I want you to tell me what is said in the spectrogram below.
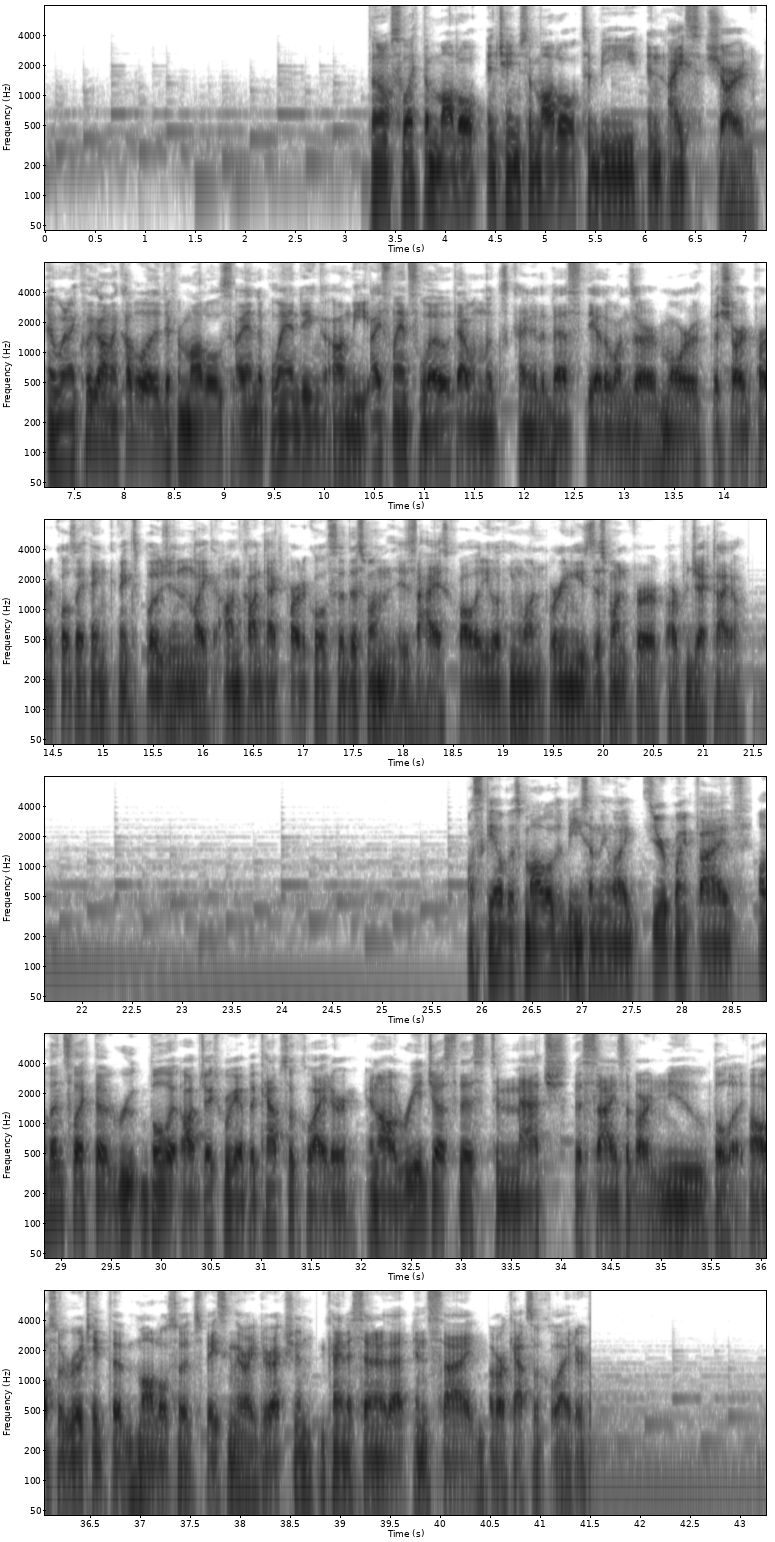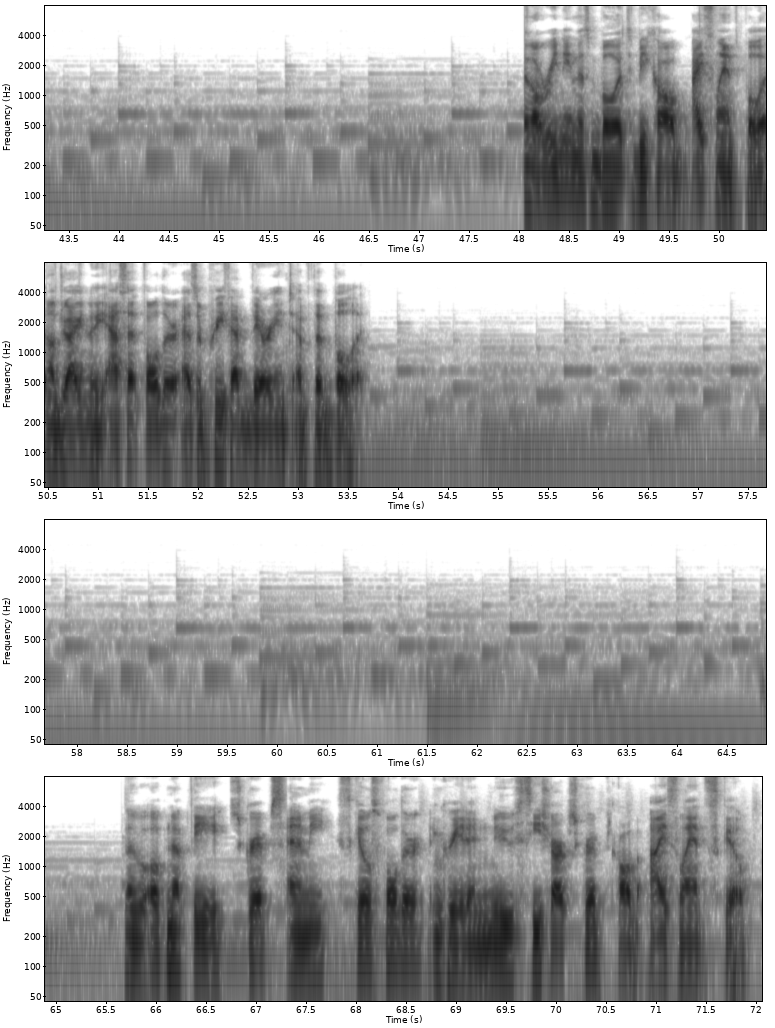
Then I'll select the model and change the model to be an ice shard. And when I click on a couple of the different models, I end up landing on the Ice Lance Low. That one looks kind of the best. The other ones are more the shard particles, I think. An explosion like on contact particles. So this one is the highest quality looking one. We're going to use this one for our projectile. I'll scale this model to be something like 0.5. I'll then select the root bullet object where we have the capsule collider and I'll readjust this to match the size of our new bullet. I'll also rotate the model so it's facing the right direction and kind of center that inside of our capsule collider. Then I'll rename this bullet to be called Ice Lance Bullet. I'll drag into the asset folder as a prefab variant of the bullet. Then we'll open up the scripts enemy skills folder and create a new C sharp script called Ice Lance skill.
